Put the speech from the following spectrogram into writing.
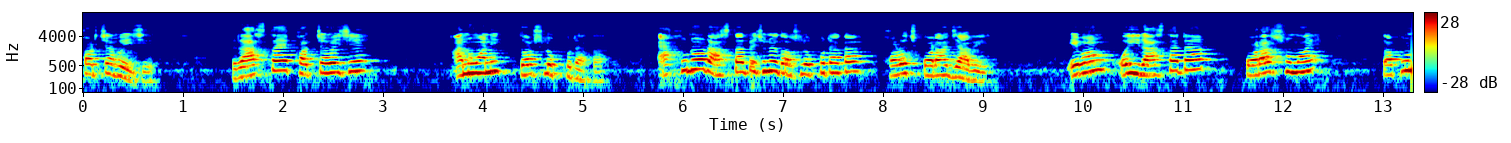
খরচা হয়েছে। রাস্তায় খরচা হয়েছে আনুমানিক দশ লক্ষ টাকা। এখনও রাস্তার পেছনে দশ লক্ষ টাকা খরচ করা যাবে। এবং ওই রাস্তাটা করার সময় তখন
